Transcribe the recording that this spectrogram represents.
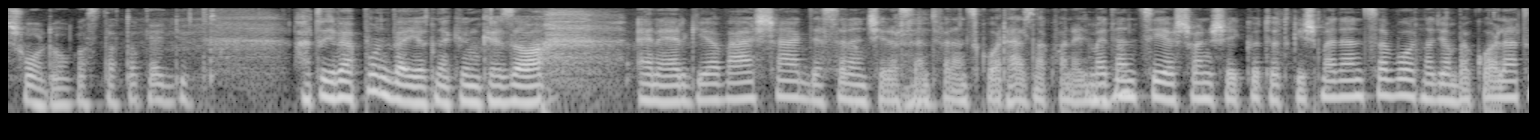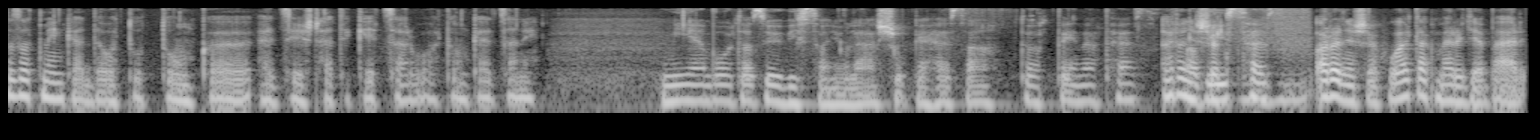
És hol dolgoztatok együtt? Hát ugye pont bejött nekünk ez a energiaválság, de szerencsére a Szent Ferenc kórháznak van egy mhm. medencéje, sajnos egy kötött kis medence volt, nagyon bekorlátozott minket, de ott tudtunk edzést, heti kétszer voltunk edzeni. Milyen volt az ő viszonyulásuk ehhez a történethez, aranyosak, a vízhez? Aranyosak voltak, mert ugye bár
